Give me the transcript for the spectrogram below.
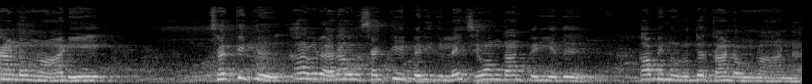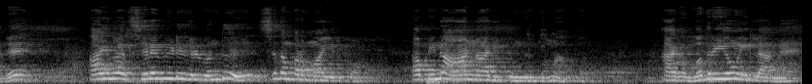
தாண்டவம் ஆடி சக்திக்கு அவர் அதாவது சக்தி பெரியதில்லை சிவம்தான் பெரியது அப்படின்னு ருத்ர தாண்டவம்லாம் ஆடினாரு. அதனால் சில வீடுகள் வந்து சிதம்பரமாக இருக்கும் அப்படின்னா ஆண் ஆதிக்கம் இருக்கும்னு அர்த்தம். ஆக மதுரையும் இல்லாமல்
